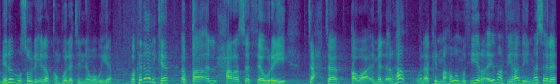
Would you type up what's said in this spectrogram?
من الوصول إلى القنبلة النووية. وكذلك إبقاء الحرس الثوري تحت قوائم الإرهاب. ولكن ما هو مثير أيضا في هذه المسألة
